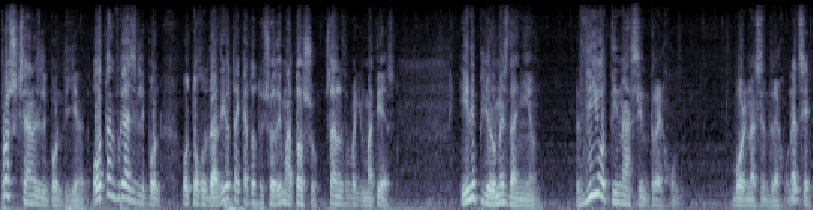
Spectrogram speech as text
Πρόσεξε να λοιπόν τι γίνεται. Όταν βγάζει λοιπόν ότι το 82% του εισοδήματός σου, σαν ελευθεροπαγγελματία, είναι πληρωμές δανείων, δύο τι να συντρέχουν. Μπορεί να συντρέχουν, έτσι.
